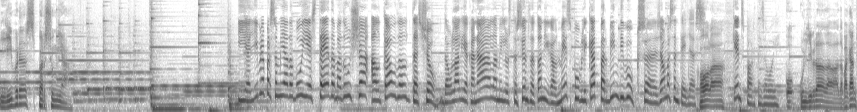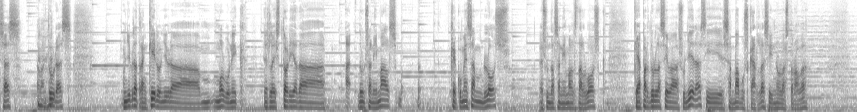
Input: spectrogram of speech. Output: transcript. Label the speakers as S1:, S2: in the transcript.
S1: Llibres per somiar.
S2: I el llibre per somiar d'avui és Té de maduixa al cau del teixó, d'Eulàlia Canal, amb il·lustracions de Toni Galmés, publicat per Bindi Books. Eh, Jaume Centelles.
S3: Hola.
S2: Què ens portes avui?
S3: O, un llibre de, de vacances, d'aventures. Un llibre tranquil, un llibre molt bonic. És la història de- d'uns animals que comença amb l'os, és un dels animals del bosc, que ha perdut les seves ulleres i se'n va a buscar-les i no les troba.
